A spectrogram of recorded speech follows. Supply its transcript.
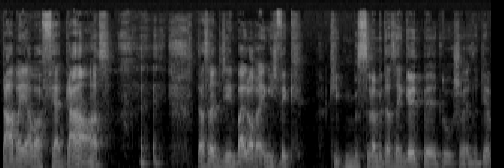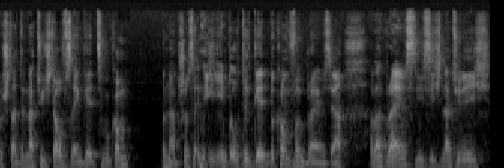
dabei aber vergaß, dass er den Ball auch eigentlich wegkicken müsste, damit er sein Geld behält, logischerweise. Und der bestand dann natürlich darauf, sein Geld zu bekommen und hat schlussendlich eben auch das Geld bekommen von Grimes, ja. Aber Grimes ließ sich natürlich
